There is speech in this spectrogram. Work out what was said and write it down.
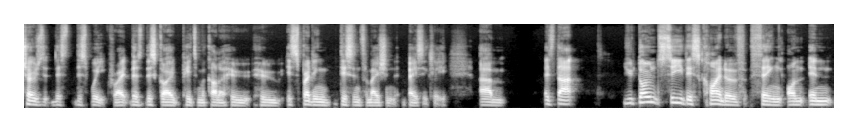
chose this this week, right? There's this guy Peter McCullough who who is spreading disinformation basically. Um, is that you don't see this kind of thing on in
